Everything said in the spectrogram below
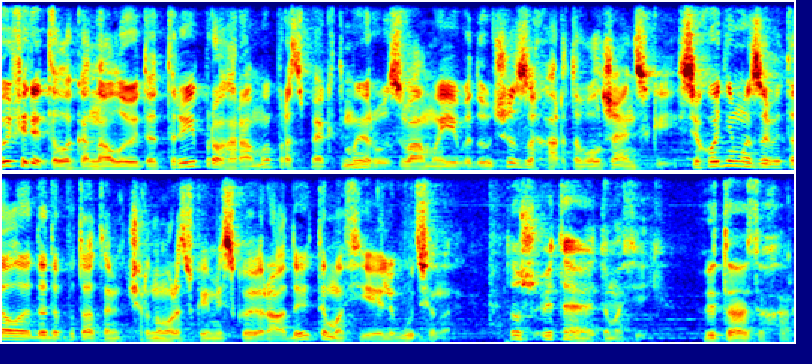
В ефірі телеканалу ІТ3 програми Проспект Миру. З вами її ведучий Захар Таволжанський. Сьогодні ми завітали до депутата Чорноморської міської ради Тимофія Львуціна. Тож вітаю, Тимофій. Вітаю, Захар.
